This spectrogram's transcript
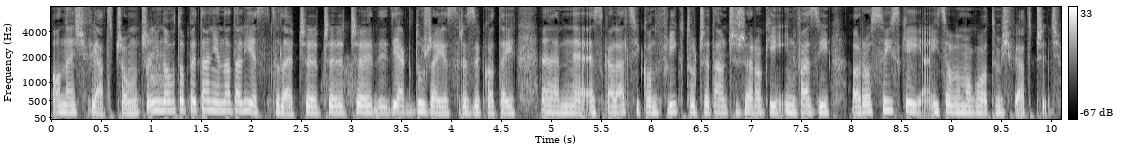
one świadczą. Czyli no to pytanie nadal jest w tle, czy, czy czy, jak duże jest ryzyko tej eskalacji konfliktu, czy tam, czy szerokiej inwazji rosyjskiej i co by mogło o tym świadczyć?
